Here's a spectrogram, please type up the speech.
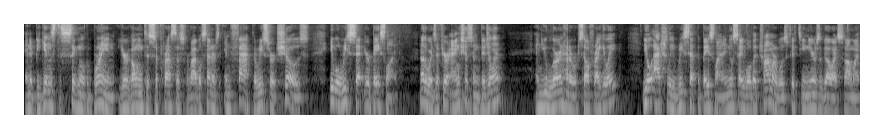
and it begins to signal the brain, you're going to suppress the survival centers. In fact, the research shows it will reset your baseline. In other words, if you're anxious and vigilant and you learn how to self regulate, you'll actually reset the baseline and you'll say, well, the trauma was 15 years ago. I saw my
